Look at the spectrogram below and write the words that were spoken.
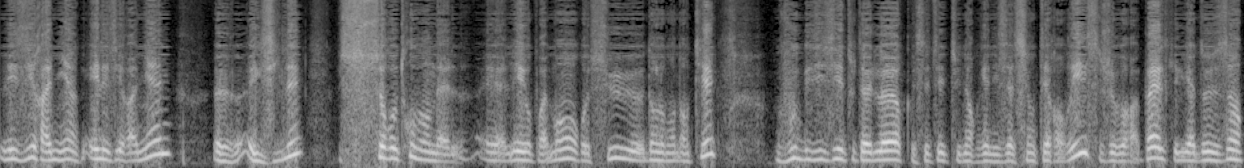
Les Iraniens et les Iraniennes euh, exilés se retrouvent en elle. Et elle est vraiment reçue euh, dans le monde entier. Vous me disiez tout à l'heure que c'était une organisation terroriste. Je vous rappelle qu'il y a deux ans,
